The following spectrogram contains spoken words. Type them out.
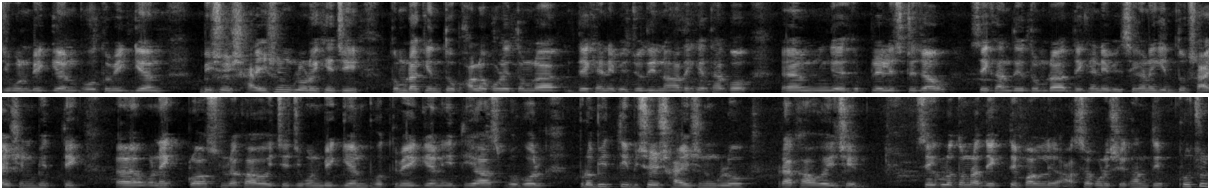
জীবনবিজ্ঞান, ভৌতবিজ্ঞান বিষয় সাজেশনগুলো রেখেছি, তোমরা কিন্তু ভালো করে তোমরা দেখে নেবে। যদি না দেখে থাকো প্লেলিস্টে যাও। সেখান থেকে তোমরা দেখে নেবে। সেখানে কিন্তু সাজেশন ভিত্তিক অনেক প্রশ্ন রাখা হয়েছে জীবনবিজ্ঞান ভৌতবিজ্ঞান, ইতিহাস, ভূগোল, প্রভৃতি বিষয়ে সাজেশনগুলো রাখা হয়েছে। সেগুলো তোমরা দেখতে পারলে আশা করি সেখান থেকে প্রচুর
